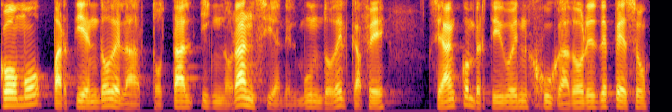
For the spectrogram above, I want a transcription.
cómo, partiendo de la total ignorancia en el mundo del café, se han convertido en jugadores de peso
